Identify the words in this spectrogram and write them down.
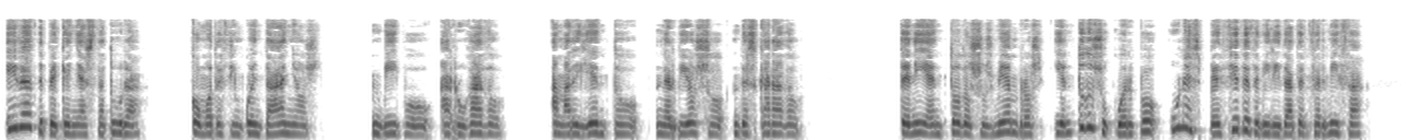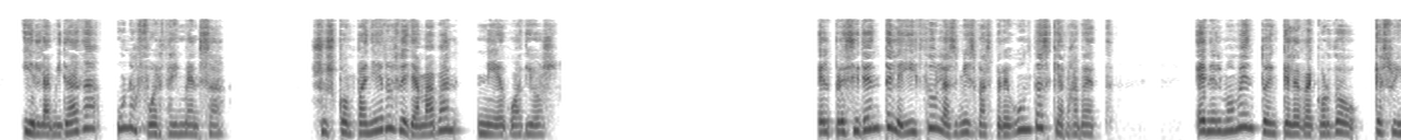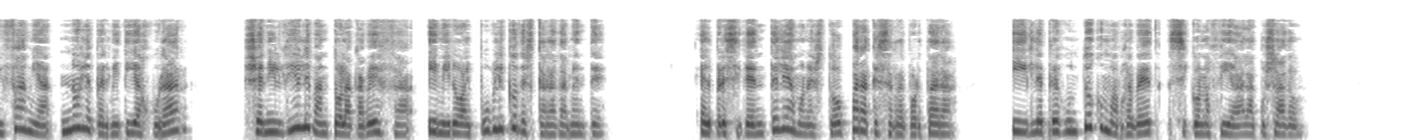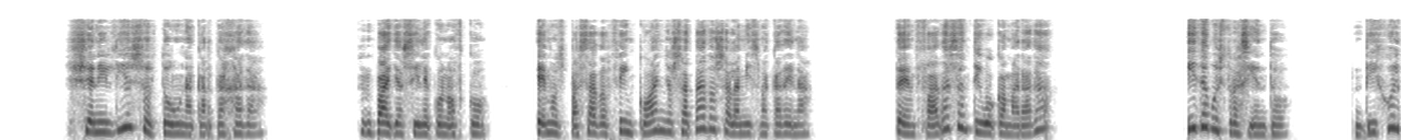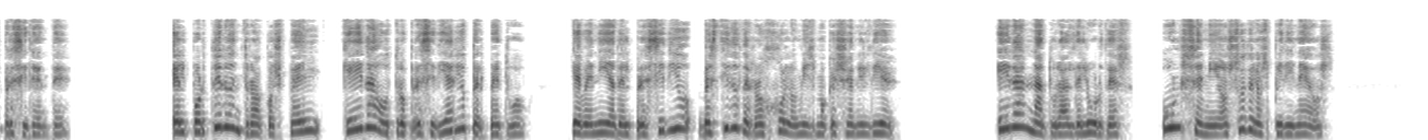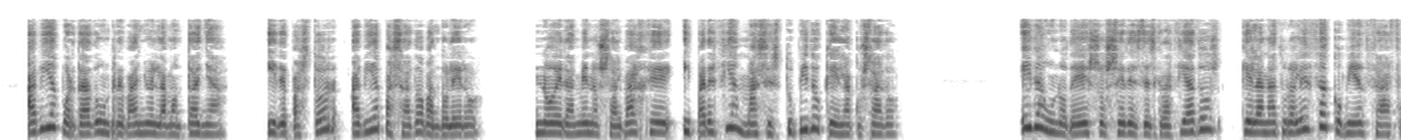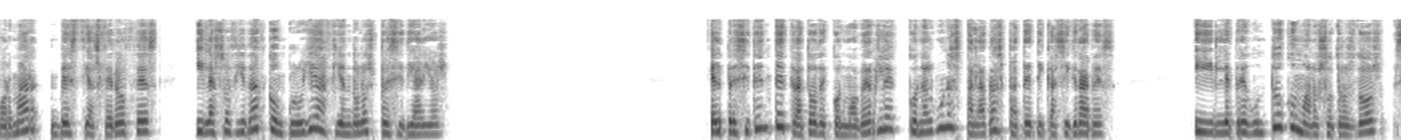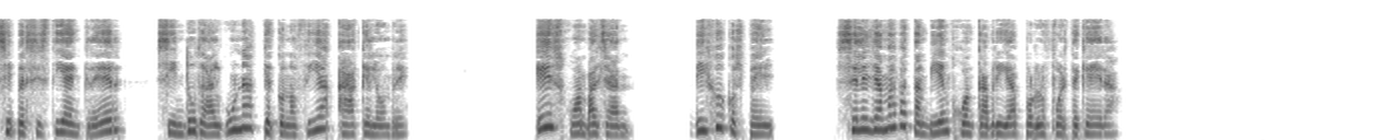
era de pequeña estatura como de cincuenta años vivo arrugado amarillento nervioso descarado. Tenia en todos sus miembros y en todo su cuerpo una especie de debilidad enfermiza y en la mirada una fuerza inmensa. Sus compañeros le llamaban niego á dios el presidente le hizo las mismas preguntas que en el momento en que le recordó que su infamia no le permitia jurar chenildieu levantó la cabeza y miró al público descaradamente. El presidente le amonestó para que se reportara y le preguntó como á brevet si conocia al acusado. Chenildieu soltó una carcajada. Vaya si le conozco. Hemos pasado cinco años atados á la misma cadena. Te enfadas antiguo camarada id á vuestro asiento dijo el presidente. El portero entró á cochepaille que era otro presidiario perpétuo que venia del presidio vestido de rojo lo mismo que chenildieu. Era natural de lourdes un semi oso de los pirineos. Habia guardado un rebaño en la montaña y de pastor habia pasado á bandolero. No era menos salvaje y parecia mas estúpido que el acusado era uno de esos seres desgraciados que la naturaleza comienza á formar bestias feroces y la sociedad concluye haciéndolos presidiarios. El presidente trató de conmoverle con algunas palabras patéticas y graves y le preguntó como á los otros dos si persistia en creer sin duda alguna que conocia á aquel hombre. Es juan valjean dijo cochepaille se le llamaba tambien juan cabria por lo fuerte que era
